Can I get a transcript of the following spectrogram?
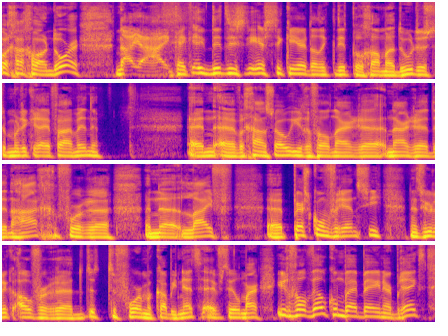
we gaan gewoon door. Nou ja, kijk, dit is de eerste keer dat ik dit programma doe... dus daar moet ik er even aan wennen. En uh, we gaan zo in ieder geval naar, uh, naar Den Haag voor een live persconferentie. Natuurlijk over het te vormen kabinet eventueel. Maar in ieder geval welkom bij BNR Breekt.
